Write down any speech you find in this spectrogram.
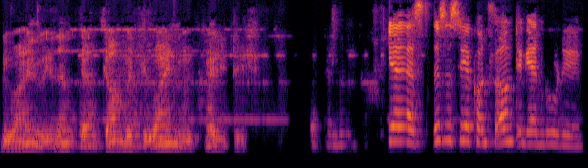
Divine vision can come with divine meditation. Yes, this is here confirmed again, Gurudev.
